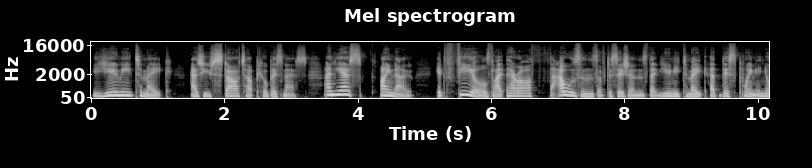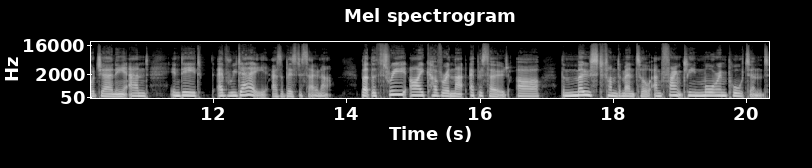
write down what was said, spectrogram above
you need to make as you start up your business. And yes, I know it feels like there are thousands of decisions that you need to make at this point in your journey, and indeed every day as a business owner. But the three I cover in that episode are the most fundamental and frankly more important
